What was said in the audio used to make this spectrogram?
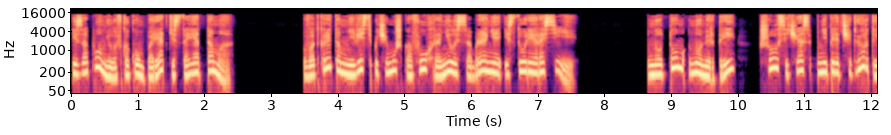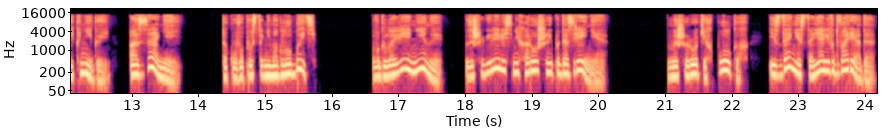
и запомнила, в каком порядке стоят тома. В открытом невесть почему шкафу хранилось собрание «История России». Но том номер три шел сейчас не перед четвертой книгой, а за ней. Такого просто не могло быть. В голове Нины зашевелились нехорошие подозрения. На широких полках издания стояли в два ряда.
